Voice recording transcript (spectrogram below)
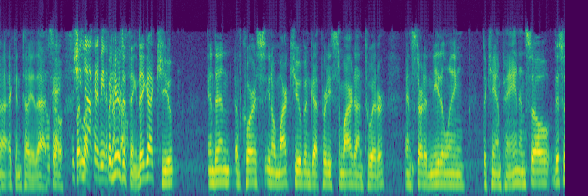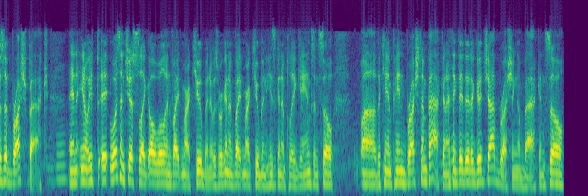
Uh, I can tell you that. Okay. So but she's look, not gonna be in the But here's row. the thing: they got cute, and then of course, you know, Mark Cuban got pretty smart on Twitter and started needling the campaign, and so this is a brushback. Mm-hmm. And you know, it, it wasn't just like, oh, we'll invite Mark Cuban. It was we're going to invite Mark Cuban. He's going to play games, and so. Uh, the campaign brushed them back, and I think they did a good job brushing them back. And so,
